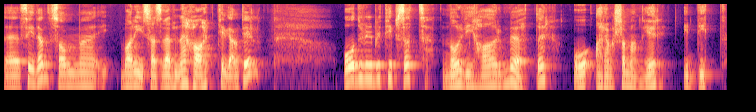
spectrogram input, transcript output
eh, siden, som eh, bare Israelsvennene har tilgang til. Og du vil bli tipset når vi har møter og arrangementer i ditt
